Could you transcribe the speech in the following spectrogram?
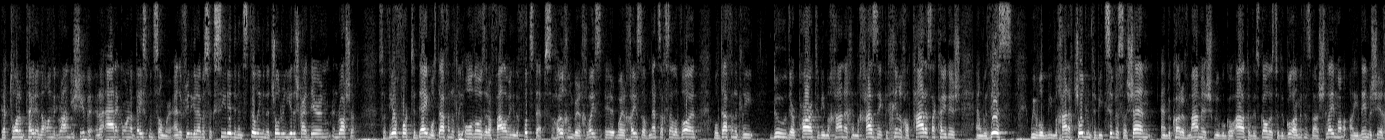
that taught him Torah in the underground yeshiva, in an attic or in a basement somewhere. And the Frierdiker Rebbe succeeded in instilling in the children Yiddishkeit there in, in, Russia. So therefore today, most definitely all those that are following in the footsteps, eh, of Netzach will definitely do their part to be mechanech and mechazik, the chinuch al taras HaKadosh, and with this, we will be mechanech children to be tzivus Hashem, and because of mamish, we will go out of this golas to the gula mitzvah shlema al yidei Mashiach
